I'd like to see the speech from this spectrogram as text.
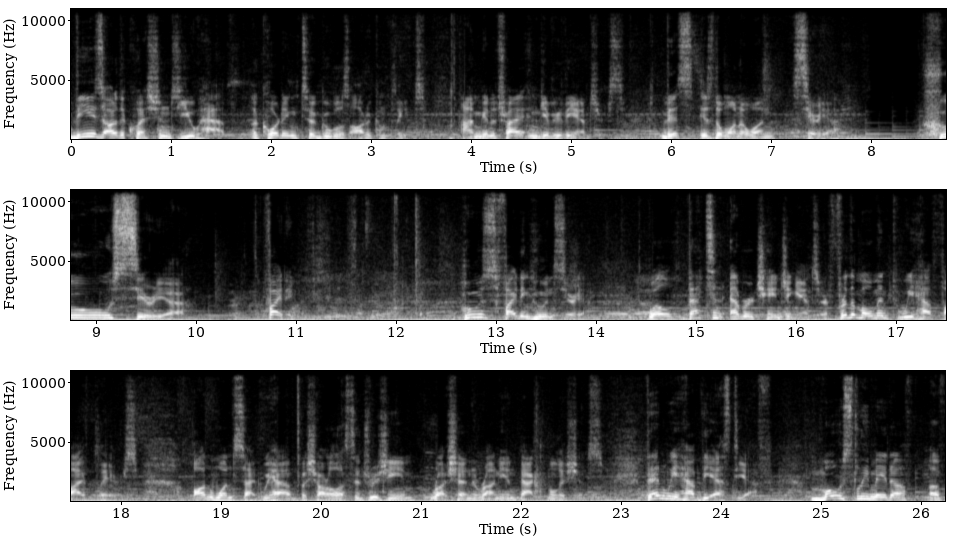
These are the questions you have, according to Google's autocomplete. I'm going to try and give you the answers. This is the 101 Syria. Who Syria? Fighting. Who's fighting who in Syria? Well, that's an ever-changing answer. For the moment, we have five players. On one side, we have Bashar al-Assad's regime, Russia and Iranian-backed militias. Then we have the SDF, mostly made up of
